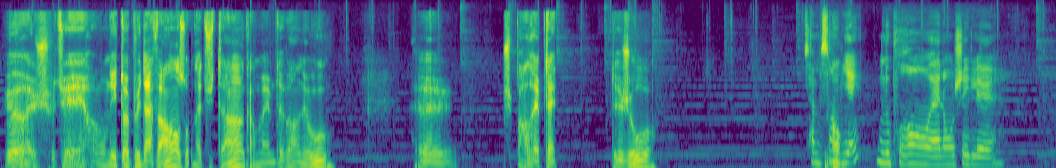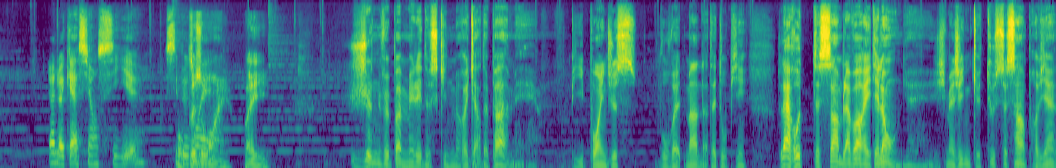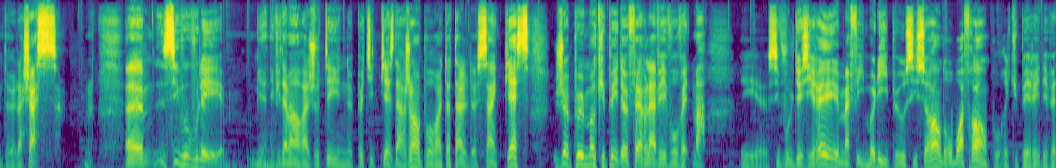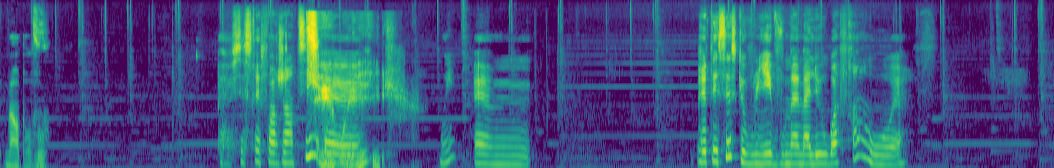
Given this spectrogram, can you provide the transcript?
Euh, je veux dire, on est un peu d'avance, on a du temps quand même devant nous. Euh, je parlerais peut-être deux jours. Ça me Non. semble bien. Nous pourrons allonger le... la location si, euh, si besoin. besoin. Oui. Je ne veux pas me mêler de ce qui ne me regarde pas, mais. Puis il pointe juste vos vêtements de la tête aux pieds. La route semble avoir été longue. J'imagine que tout ce sang provient de la chasse. Euh, si vous voulez, bien évidemment, rajouter une petite pièce d'argent pour un total de cinq pièces, je peux m'occuper de faire laver vos vêtements. Et euh, si vous le désirez, ma fille Molly peut aussi se rendre au bois franc pour récupérer des vêtements pour vous. Euh, ce serait fort gentil. Si, euh, oui. Oui. Euh... Prétessé, est-ce que vous vouliez vous-même aller au Wafran ou... euh,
